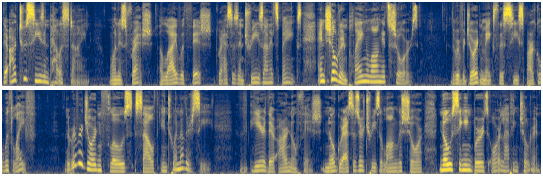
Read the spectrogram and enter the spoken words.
There are two seas in Palestine. One is fresh, alive with fish, grasses, and trees on its banks, and children playing along its shores. The River Jordan makes this sea sparkle with life. The River Jordan flows south into another sea. Here there are no fish, no grasses or trees along the shore, no singing birds or laughing children.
